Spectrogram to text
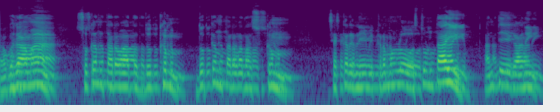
రఘురామ సుఖం తర్వాత దుఃఖం దుఃఖం తర్వాత సుఖం. చక్కెరనేమి క్రమంలో వస్తుంటాయి. అంతేగాని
